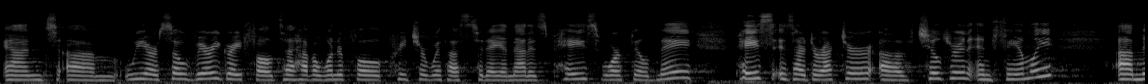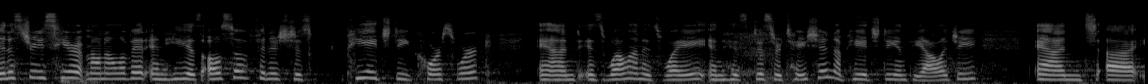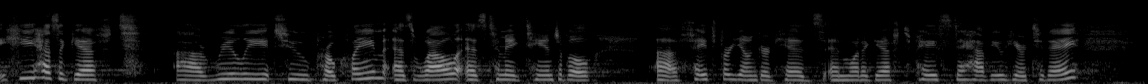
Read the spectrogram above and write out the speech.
And um, we are so very grateful to have a wonderful preacher with us today, and that is Pace Warfield May. Pace is our Director of Children and Family uh, Ministries here at Mount Olivet, and he has also finished his PhD coursework and is well on his way in his dissertation, a PhD in theology. And uh, he has a gift uh, really to proclaim as well as to make tangible uh, faith for younger kids. And what a gift, Pace, to have you here today.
